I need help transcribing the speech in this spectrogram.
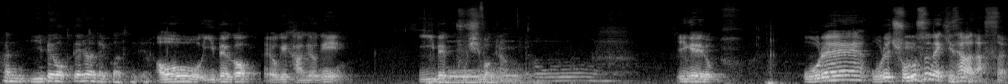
한 200억 때려야 될 것 같은데요? 어우 200억. 여기 가격이 290억이랍니다. 오. 이게 올해 올해 중순에 기사가 났어요.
